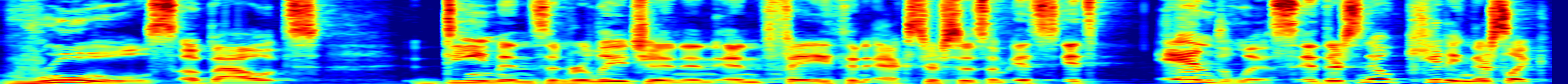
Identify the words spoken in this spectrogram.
rules about demons and religion and, and faith and exorcism. It's it's endless. There's no kidding. There's like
